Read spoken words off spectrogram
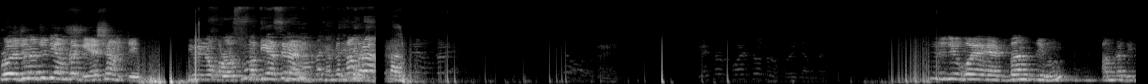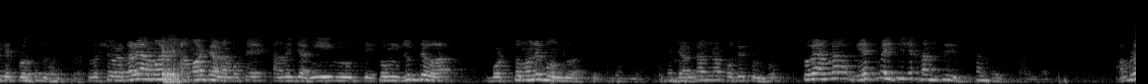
প্রয়োজনে যদি আমরা গ্যাস আনতে বিভিন্ন খরচপাতি আছে না আমরা আমরা দিতে বর্তমানে বন্ধ আছে। জানতাম না কবে খুলবো তবে আমরা গ্যাস পাইছি যে শান্তি আমরা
